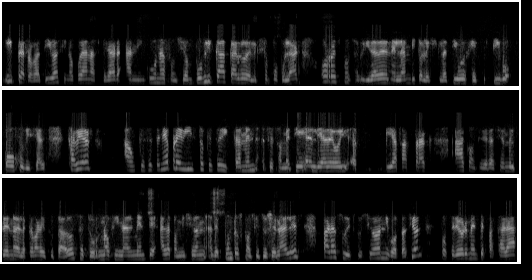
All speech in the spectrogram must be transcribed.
y prerrogativas y no puedan aspirar a ninguna función pública a cargo de elección popular o responsabilidad en el ámbito legislativo, ejecutivo o judicial. Javier, aunque se tenía previsto que este dictamen se sometiera el día de hoy eh, vía fast track a consideración del Pleno de la Cámara de Diputados, se turnó finalmente a la Comisión de Puntos Constitucionales para su discusión y votación. Posteriormente pasará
